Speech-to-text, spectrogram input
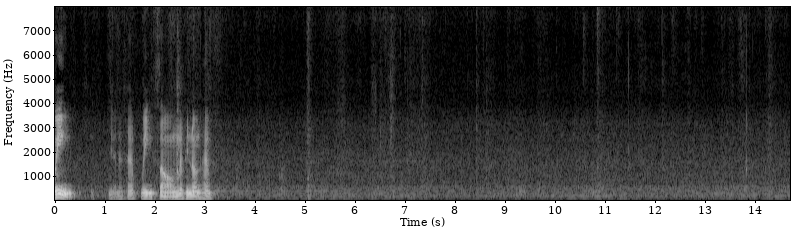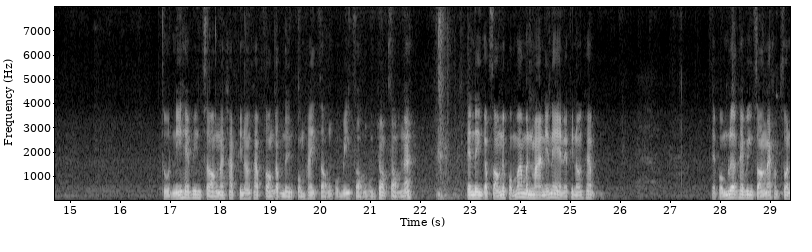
วิ่ง เดี๋ยวนะครับ วิ่งสองนะพี่น้องครับ สูตรนี้ให้วิ่งสองนะครับพี่น้องครับสองกับหนึ่งผมให้สองผมวิ่งสองผมชอบสองนะแต่หนึ่งกับสองเนี่ยผมว่ามันมาแน่ๆเลยพี่น้องครับ แต่ผมเลือกให้วิ่งสองนะครับส่วน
